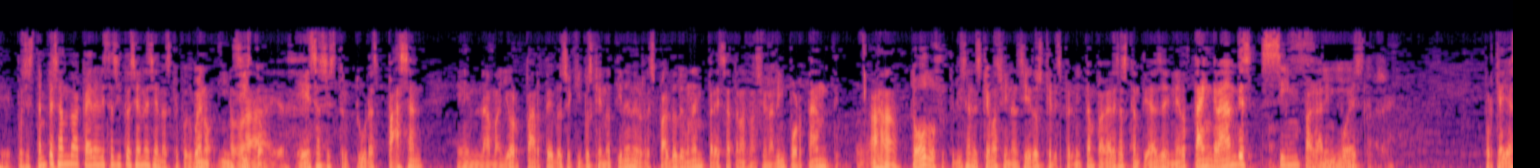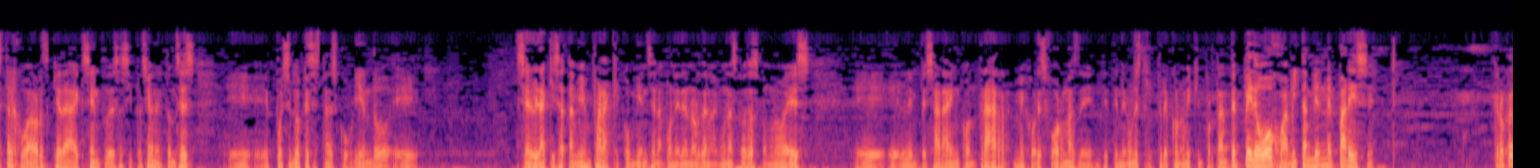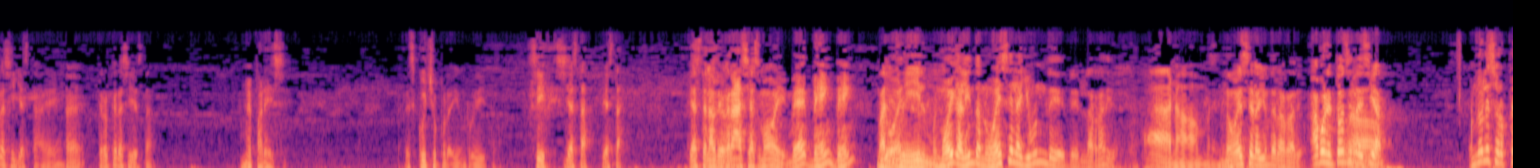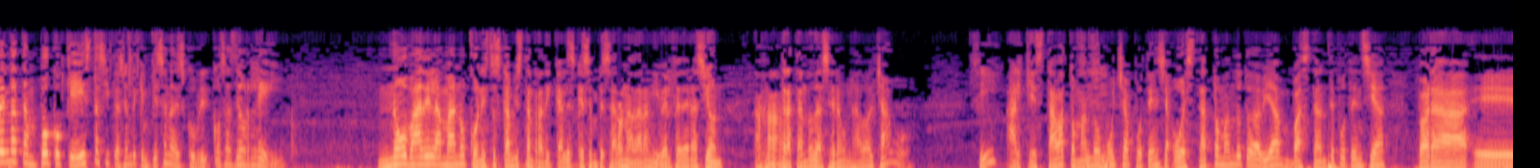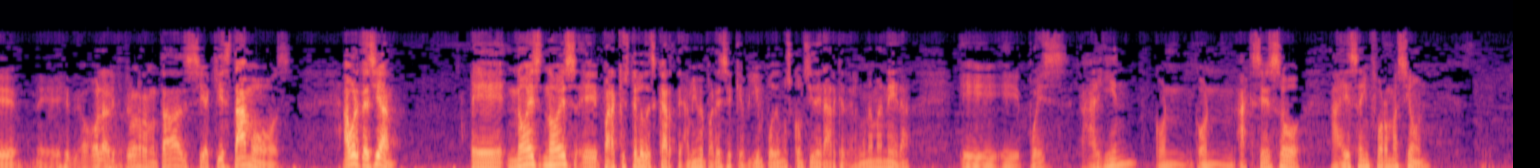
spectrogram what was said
eh, pues está empezando a caer en estas situaciones en las que, pues bueno, insisto, Rayos. esas estructuras pasan en la mayor parte de los equipos que no tienen el respaldo de una empresa transnacional importante. Ajá. Todos utilizan esquemas financieros que les permitan pagar esas cantidades de dinero tan grandes sin pagar Sí, impuestos. caray. Porque allá hasta el jugador queda exento de esa situación. Entonces, eh, pues es lo que se está descubriendo. eh, servirá quizá también para que comiencen a poner en orden algunas cosas como lo es eh, el empezar a encontrar mejores formas de, de tener una estructura económica importante. Pero ojo, a mí también me parece, creo que ahora sí ya está, ¿eh? ¿Eh? Creo que ahora sí ya está. Me parece. Escucho por ahí un ruidito. Sí, ya está, ya está. Ya está el audio. Gracias, Moy. Ve- Ven, ven. Vales No es- mil, muy Moy Galindo no es el ayun de, de la radio. Ah, no, hombre. No es el ayun de la radio. Ah, bueno, entonces le decía. No le sorprenda tampoco que esta situación de que empiezan a descubrir cosas de Orlegui no va de la mano con estos cambios tan radicales que se empezaron a dar a nivel federación, Ajá. tratando de hacer a un lado al chavo Sí. al que estaba tomando Sí, sí. mucha potencia o está tomando todavía bastante potencia para eh, eh, hola ahorita tengo la remontada sí aquí estamos ah bueno te decía eh, no es no es eh, para que usted lo descarte a mí me parece que bien podemos considerar que de alguna manera eh, eh, pues alguien con, con acceso a esa información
